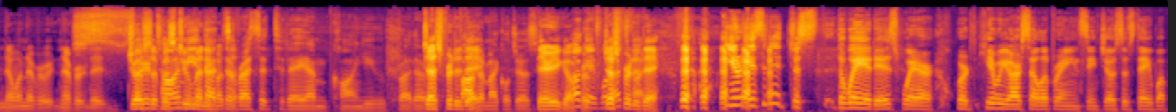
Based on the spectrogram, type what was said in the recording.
no- one ever, never. So Joseph you're was too me many. that the rest of today I'm calling you brother. Just for today. Father Michael Joseph. There you go. Okay, for, well, just for today. you know, isn't it just the way it is? Where where here we are celebrating St. Joseph's Day, what,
